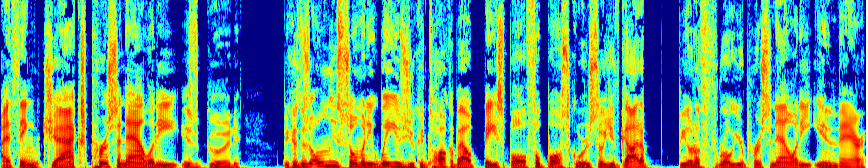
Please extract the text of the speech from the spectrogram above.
I think Jack's personality is good because there's only so many ways you can talk about baseball, football scores. So you've got to be able to throw your personality in there,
